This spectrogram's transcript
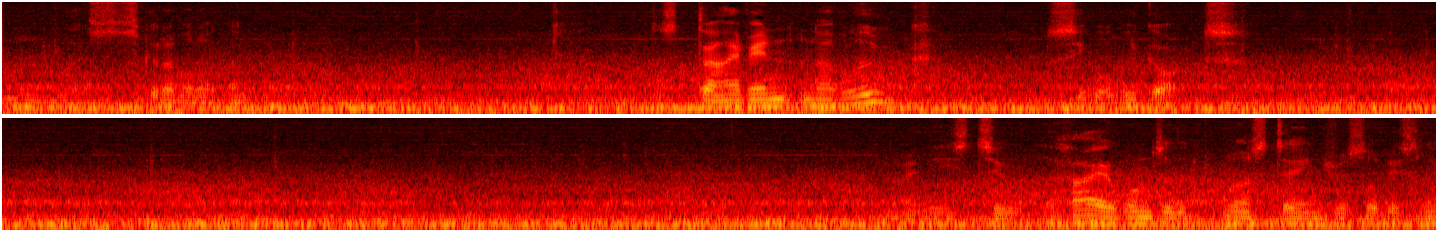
Hmm, let's just go have a look then. Let's dive in and have a look. See what we got. Right, these two. The higher ones are the most dangerous, obviously.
